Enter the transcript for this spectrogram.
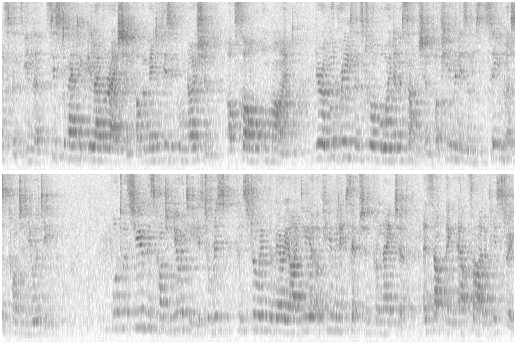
instance in the systematic elaboration of a metaphysical notion of soul or mind, there are good reasons to avoid an assumption of humanism's seamless continuity. For to assume this continuity is to risk construing the very idea of human exception from nature as something outside of history,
